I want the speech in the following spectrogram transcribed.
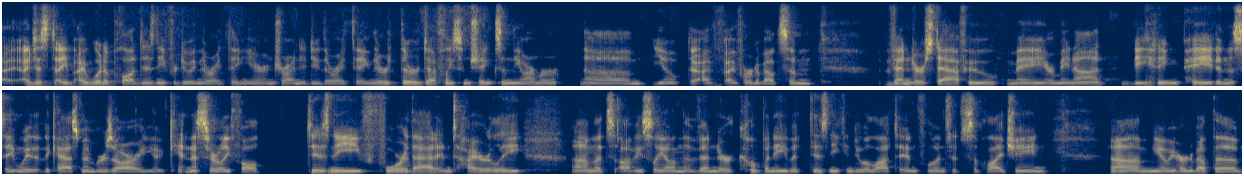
I just I, I, would applaud Disney for doing the right thing here and trying to do the right thing. There there are definitely some chinks in the armor. Um, you know, I've I've heard about some vendor staff who may or may not be getting paid in the same way that the cast members are. You can't necessarily fault Disney for that entirely. Um, that's obviously on the vendor company, but Disney can do a lot to influence its supply chain. Um, you know, we heard about the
